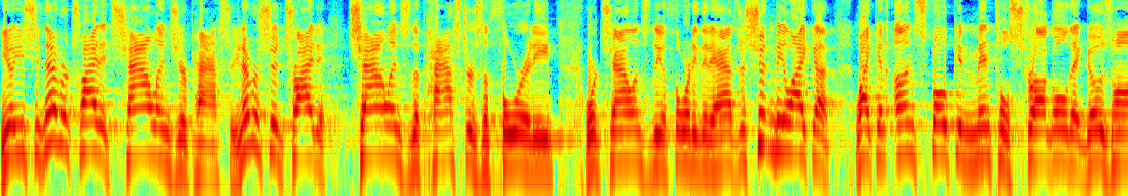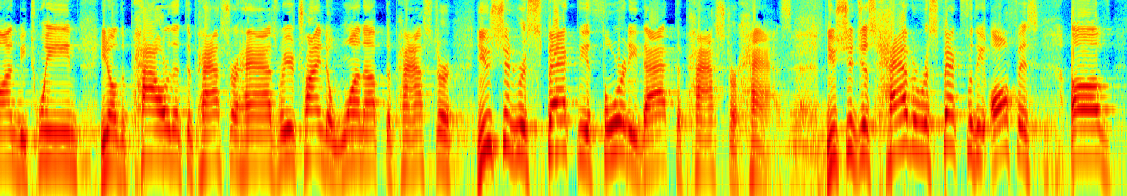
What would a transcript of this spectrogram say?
You know, you should never try to challenge your pastor. You never should try to challenge the pastor's authority or challenge the authority that he has. There shouldn't be like a like an unspoken mental struggle that goes on between, you know, the power that the pastor has where you're trying to one up the pastor. You should respect the authority that the pastor has. You should just have a respect for the office of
